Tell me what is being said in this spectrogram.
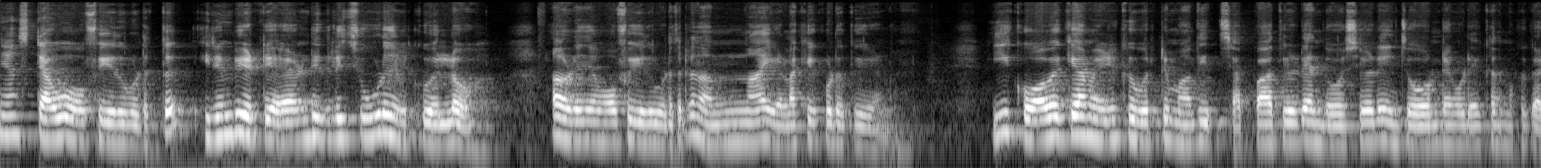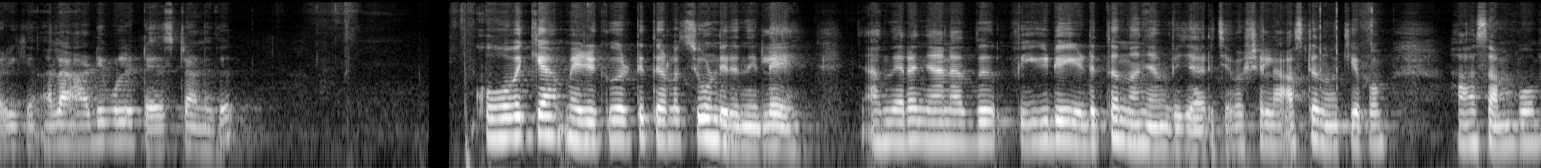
ഞാൻ സ്റ്റൗ ഓഫ് ചെയ്ത് കൊടുത്ത് ഇരുമ്പി കെട്ടി ആയതുകൊണ്ട് ഇതിൽ ചൂട് നിൽക്കുമല്ലോ അതുകൊണ്ട് ഞാൻ ഓഫ് ചെയ്ത് കൊടുത്തിട്ട് നന്നായി ഇളക്കി കൊടുക്കുകയാണ്. ഈ കോവയ്ക്ക മെഴുക്ക് ഉരുട്ടി മതി. ചപ്പാത്തിയുടെയും ദോശയുടെയും ചോറിന്റെയും കൂടെയൊക്കെ നമുക്ക് കഴിക്കാം. നല്ല അടിപൊളി ടേസ്റ്റാണിത്. കോവയ്ക്ക മെഴുക്ക് ഉരുട്ടി തിളച്ചുകൊണ്ടിരുന്നില്ലേ? അന്നേരം ഞാനത് വീഡിയോ എടുത്തെന്നാണ് ഞാൻ വിചാരിച്ചത് പക്ഷേ ലാസ്റ്റ് നോക്കിയപ്പം ആ സംഭവം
